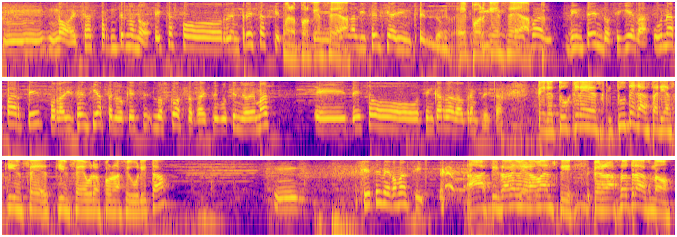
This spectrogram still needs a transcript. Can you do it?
Mm, no, hechas por Nintendo no, hechas por empresas que Bueno, por quien sea. tienen la licencia de Nintendo. Eh, por quien sea. cual, Nintendo se lleva una parte por la licencia, pero lo que es los costos, la distribución y lo demás, eh, de eso se encarga la otra empresa. Pero tú crees, que ¿tú te gastarías 15, 15 euros por una figurita? Mm, si es el Mega Man, sí. Ah, si sale Mega Man, sí, pero las otras no.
